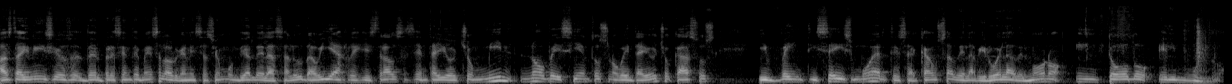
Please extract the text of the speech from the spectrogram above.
Hasta inicios del presente mes, la Organización Mundial de la Salud había registrado 68.998 casos y 26 muertes a causa de la viruela del mono en todo el mundo.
